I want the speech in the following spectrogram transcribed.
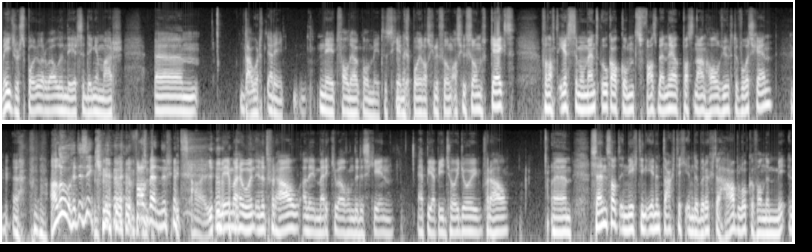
major spoiler wel in de eerste dingen, maar... ehm, dat wordt... nee, nee, het valt eigenlijk wel mee. Het is geen spoiler als je de film... Als je de film kijkt, vanaf het eerste moment, ook al komt Vastbender eigenlijk pas na een half uur tevoorschijn. Mhm. Eh, Hallo, het is ik! Vastbender! It's I. Nee, maar gewoon in het verhaal alleen merk je wel van dit is geen happy happy joy joy verhaal. Ehm Sen zat in 1981 in de beruchte H-blokken van de, Me- eh,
